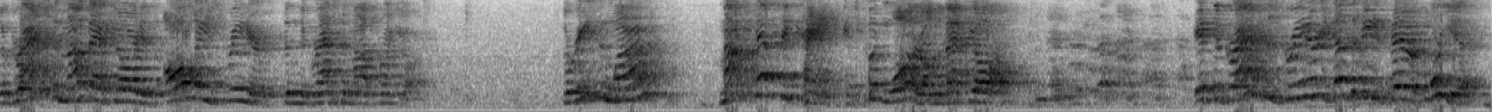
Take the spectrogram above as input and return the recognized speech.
The grass in my backyard is always greener than the grass in my front yard. The reason why? My septic tank is putting water on the backyard. If the grass is greener, it doesn't mean it's better for you.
